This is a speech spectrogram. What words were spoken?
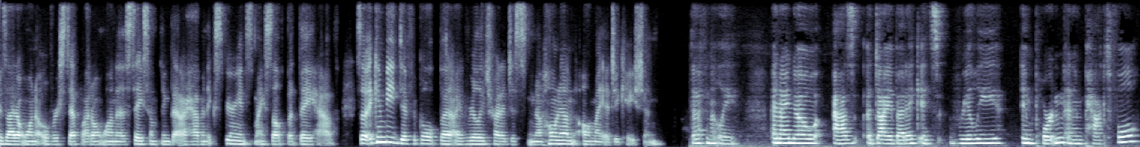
because i don't want to overstep i don't want to say something that i haven't experienced myself but they have so it can be difficult, but I really try to just, you know, hone in on my education. Definitely. And I know as a diabetic, it's really important and impactful,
